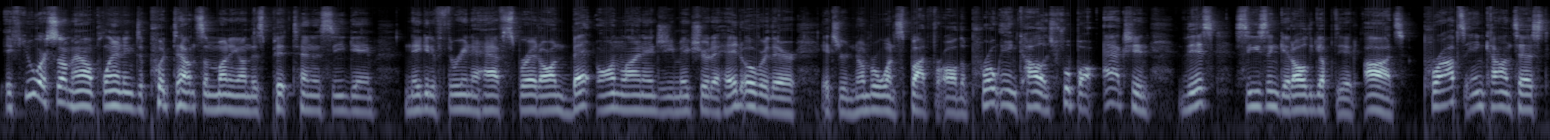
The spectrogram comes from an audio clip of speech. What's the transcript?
If you are somehow planning to put down some money on this Pitt Tennessee game, negative three and a half spread on Bet Online AG. Make sure to head over there. It's your number one spot for all the pro and college football action this season. Get all the updated odds, props, and contests,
